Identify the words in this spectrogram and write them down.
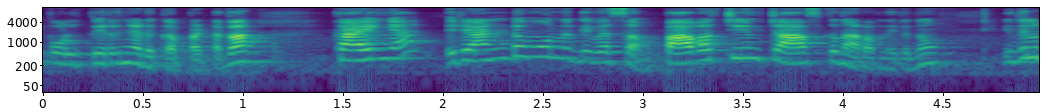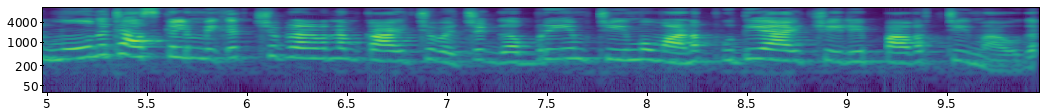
ഇപ്പോൾ തിരഞ്ഞെടുക്കപ്പെട്ടത്. കഴിഞ്ഞ രണ്ട് മൂന്ന് ദിവസം പവർ ടീം ടാസ്ക് നടന്നിരുന്നു. ഇതിൽ മൂന്ന് ടാസ്കിലും മികച്ച പ്രകടനം കാഴ്ചവെച്ച് ഗബ്രിയും ടീമുമാണ് പുതിയ ആഴ്ചയിലെ പവർ ടീമാവുക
